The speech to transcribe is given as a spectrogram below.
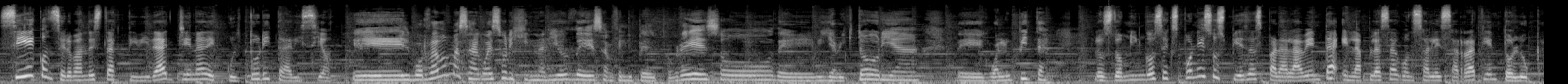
sigue conservando esta actividad llena de cultura y tradición. El bordado mazagua es originario de San Felipe del Progreso, de Villa Victoria, de Gualupita. Los domingos expone sus piezas para la venta en la Plaza González Zarrati en Toluca.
